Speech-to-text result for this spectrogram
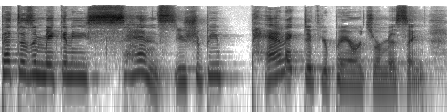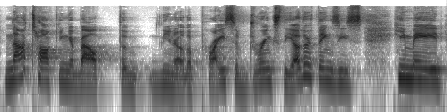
That doesn't make any sense. You should be panicked if your parents are missing. Not talking about the, you know, the price of drinks, the other things he's, he made,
